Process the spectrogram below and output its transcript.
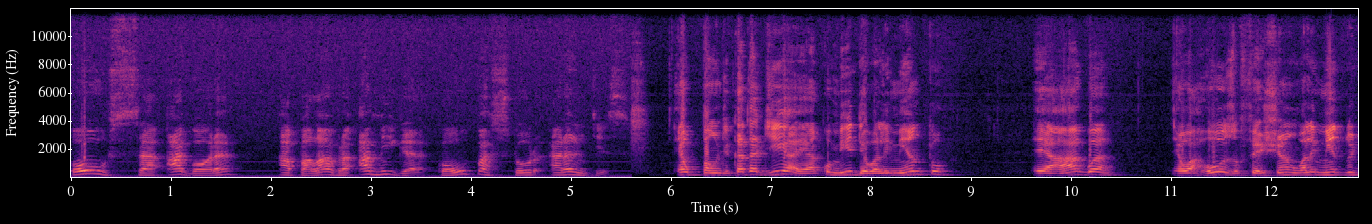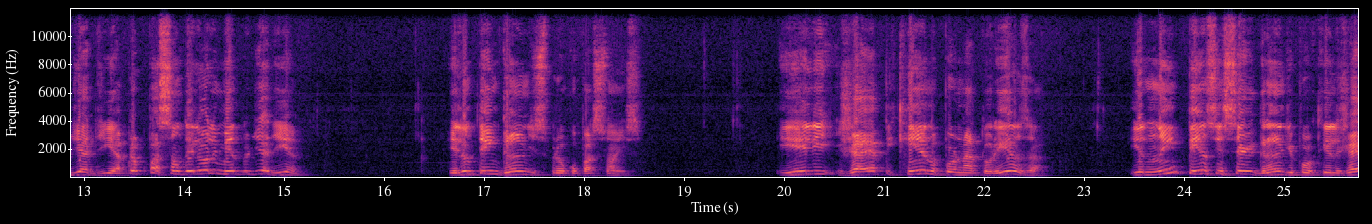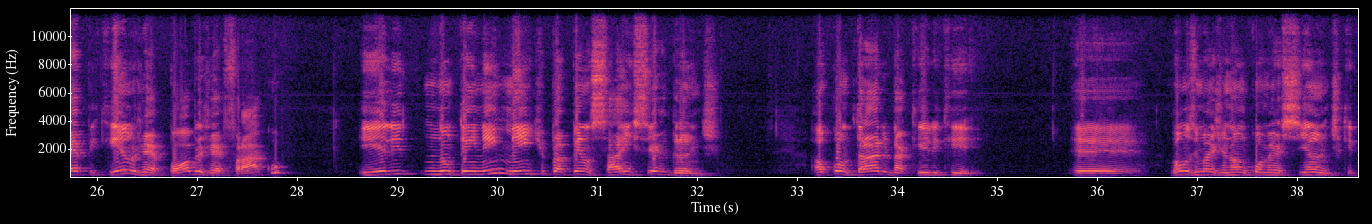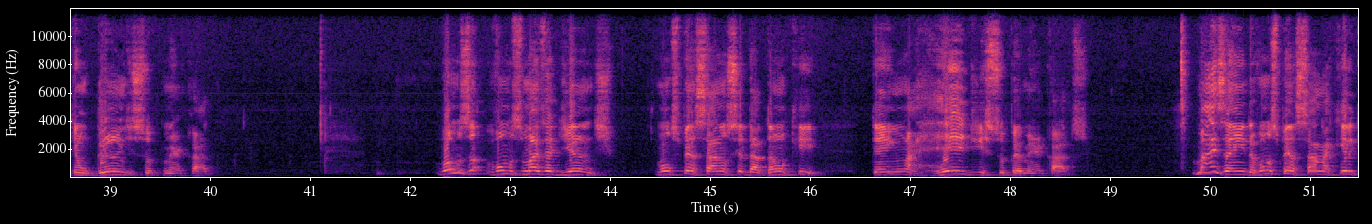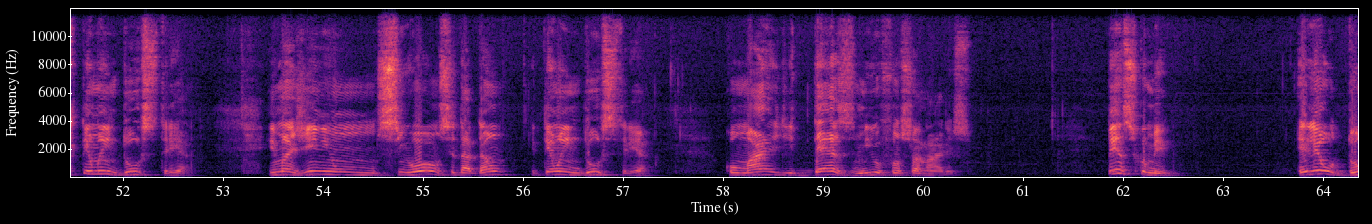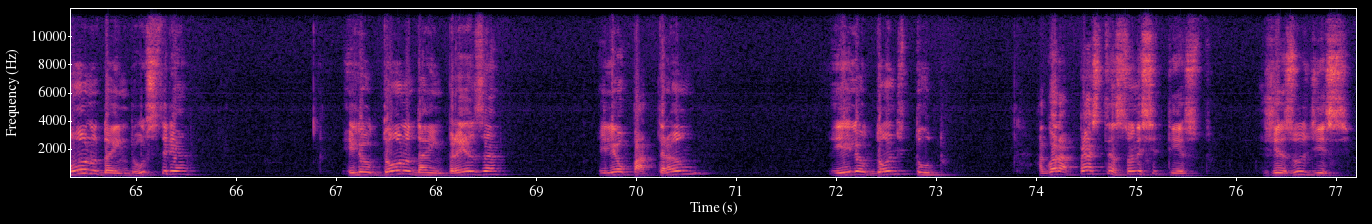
Ouça agora a palavra amiga com o pastor Arantes. É o pão de cada dia, é a comida, é o alimento, é a água, é o arroz, o feijão, o alimento do dia a dia. A preocupação dele é o alimento do dia a dia. Ele não tem grandes preocupações. E ele já é pequeno por natureza e nem pensa em ser grande, porque ele já é pequeno, já é pobre, já é fraco e ele não tem nem mente para pensar em ser grande. Ao contrário daquele que, é, vamos imaginar um comerciante que tem um grande supermercado. Vamos, vamos mais adiante. Vamos pensar num cidadão que tem uma rede de supermercados. Mais ainda, vamos pensar naquele que tem uma indústria. Imagine um senhor, um cidadão que tem uma indústria com mais de 10 mil funcionários. Pense comigo, ele é o dono da indústria, ele é o dono da empresa, ele é o patrão, ele é o dono de tudo. Agora preste atenção nesse texto. Jesus disse,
